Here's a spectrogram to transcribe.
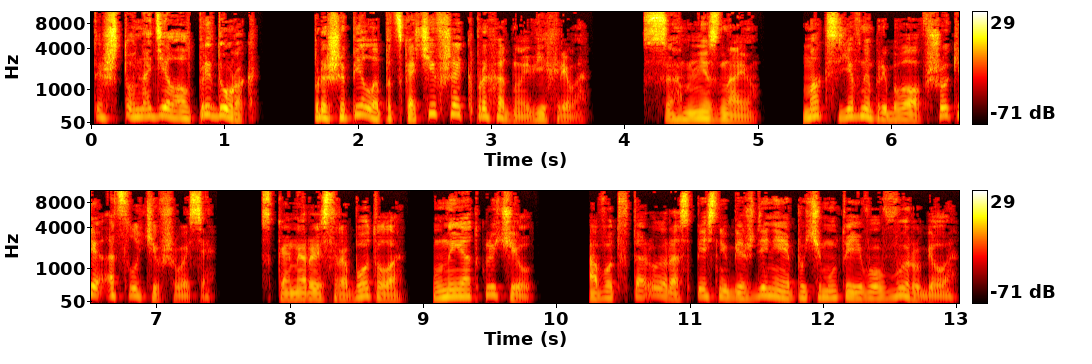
«Ты что наделал, придурок?» прошипела подскочившая к проходной Вихрева. «Сам не знаю». Макс явно пребывал в шоке от случившегося. С камерой сработало, он ее отключил. А вот второй раз песню убеждения почему-то его вырубила.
